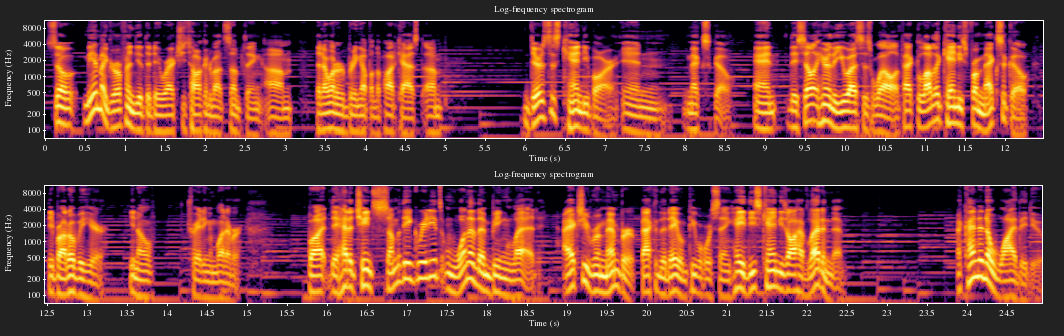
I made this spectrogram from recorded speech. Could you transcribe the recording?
So, me and my girlfriend the other day were actually talking about something um, that I wanted to bring up on the podcast. Um, there's this candy bar in Mexico, and they sell it here in the U.S. as well. In fact, a lot of the candies from Mexico they brought over here, you know, trading and whatever. But they had to change some of the ingredients, one of them being lead. I actually remember back in the day when people were saying, hey, these candies all have lead in them. I kind of know why they do.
